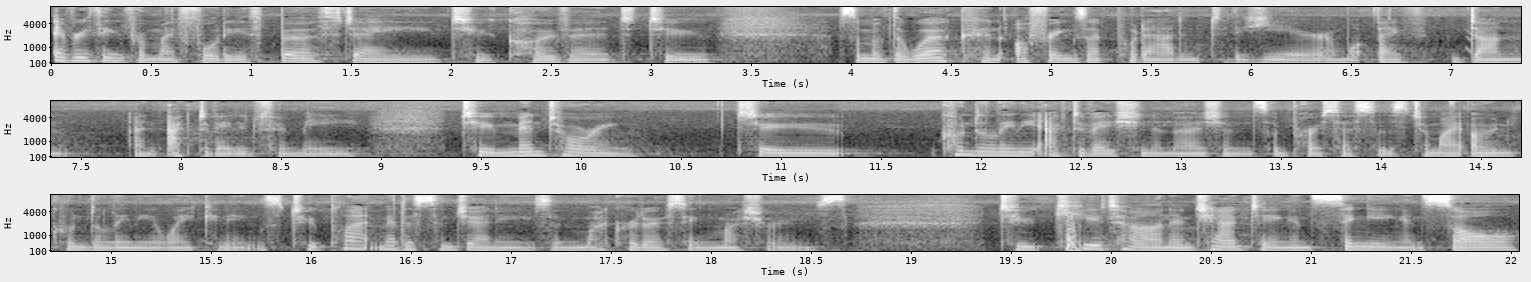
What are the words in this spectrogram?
everything from my 40th birthday to COVID to some of the work and offerings I've put out into the year and what they've done and activated for me to mentoring to Kundalini activation immersions and processes, to my own Kundalini awakenings, to plant medicine journeys and microdosing mushrooms, to kirtan and chanting and singing and soul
